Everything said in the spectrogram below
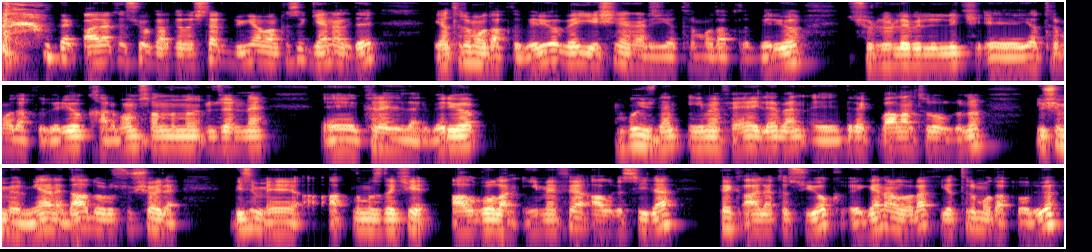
pek alakası yok arkadaşlar. Dünya Bankası genelde yatırım odaklı veriyor ve yeşil enerji yatırım odaklı veriyor. Sürdürülebilirlik e, yatırım odaklı veriyor. Karbon salınımı üzerine e, krediler veriyor. Bu yüzden IMF ile ben e, direkt bağlantılı olduğunu düşünmüyorum. Yani daha doğrusu şöyle bizim e, aklımızdaki algı olan IMF algısıyla pek alakası yok. E, genel olarak yatırım odaklı oluyor.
